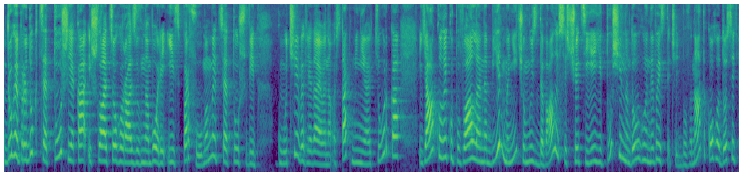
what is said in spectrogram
Другий продукт це туш, яка йшла цього разу в наборі із парфумами. Це туш від Gucci, виглядає вона ось так, мініатюрка. Я коли купувала набір, мені чомусь здавалося, що цієї туші надовго не вистачить, бо вона такого досить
